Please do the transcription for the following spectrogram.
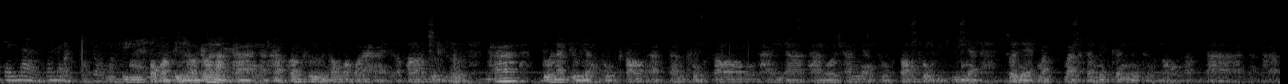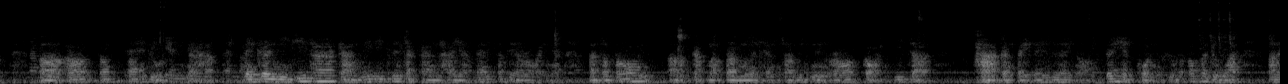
ใช้นานเท่าไหร่คะจริงๆปกติเราโดยหลักการนะครับ ก็คือต้องบอกว่าหายแล้วก็หยุดเลยถ้าดูแลผิวอย่างถูกต้องอาบน้ำถูกต้องทายาทาโล ชั่นอย่างถูกต้องถูกวิธีเนี่ยส่วนใหญ่มักมักจะไม่เกินหนึ่งถึงสองสัปดาห์นะครับเอ่อก็ต้องต้องหยุดนะครับในกรณีที่ถ้าอาการไม่ดีขึ้นจากการทายาแป้นสเตียรอยด์เนี่ยอาจจะต้องเอ่อกลับมาประเมินกันซ้ำอีกหนึ่งรอบก่อนที่จะพากันไปเรื่อยๆเนาะด้วยเหตุผลคือว่าต้องมาดูว่าอะไร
